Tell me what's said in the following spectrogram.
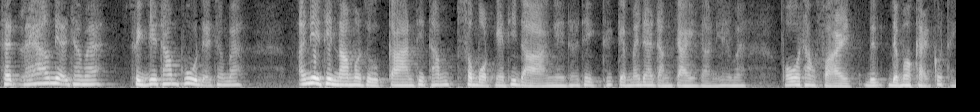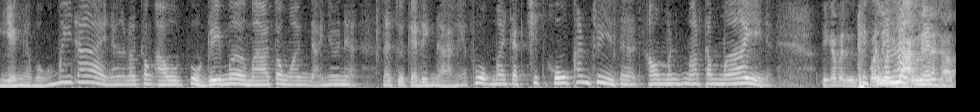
เสร็จแล้วเนี่ยใช่ไหมสิ่งที่ทรัมป์พูดเนี่ยใช่ไหมไอ้นี่ที่นำมาสู่การที่ทรัมป์สบถไงที่ด่าไงนะที่ที่แกไม่ได้ดังใจต่างๆนี่ใช่ไหมเพราะว่าทางฝ่ายเดโมแครตก็เถียงไงบอกว่าไม่ได้นะเราต้องเอาพวก dreamer มาต้องอะไรอย่างเงี้ยเนี่ยแล้วสุดแกดึงด่าไงพวกมาจาก shithole country เนี่ยเอามันมาทำไมเนี่ย นี่ก็เป็นคือวมัลีนลุกดังเลยเนี่ยนะครับ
